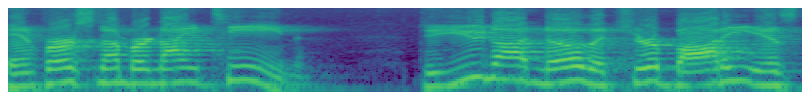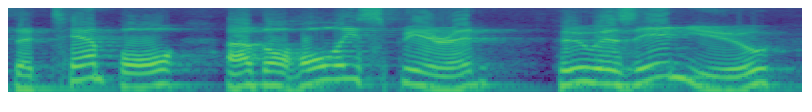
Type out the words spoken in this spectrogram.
in verse number 19. Do you not know that your body is the temple of the Holy Spirit who is in you,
